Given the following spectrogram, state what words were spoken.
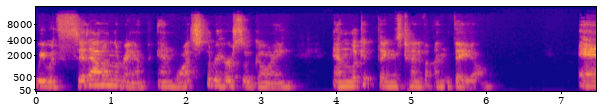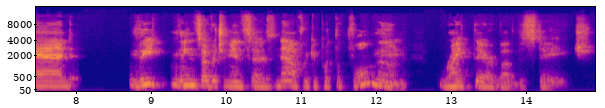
we would sit out on the ramp and watch the rehearsal going and look at things kind of unveil. And Leigh leans over to me and says, Now, if we could put the full moon right there above the stage.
